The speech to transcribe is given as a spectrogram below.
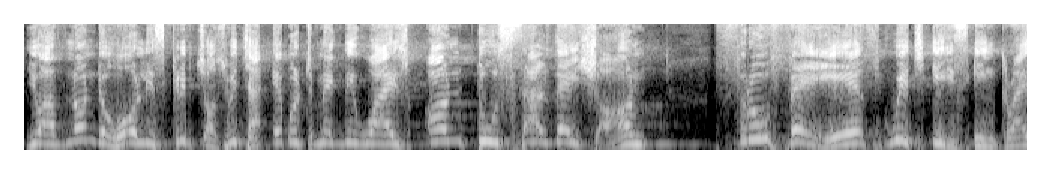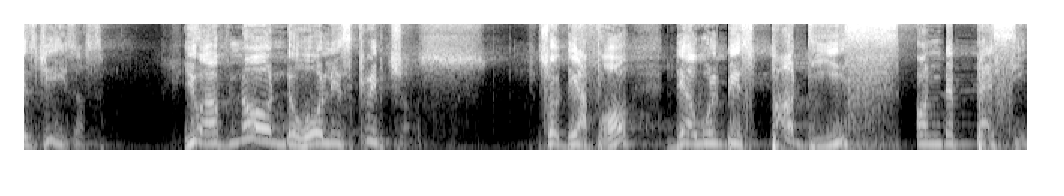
you have known the holy scriptures which are able to make thee wise unto salvation through faith which is in Christ Jesus. You have known the Holy Scriptures. So therefore, there will be studies on the person,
